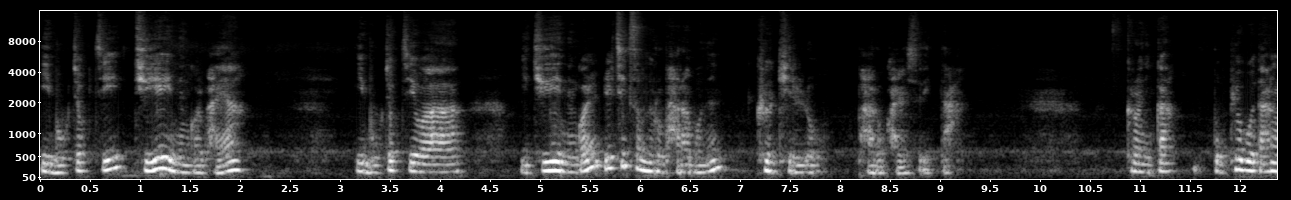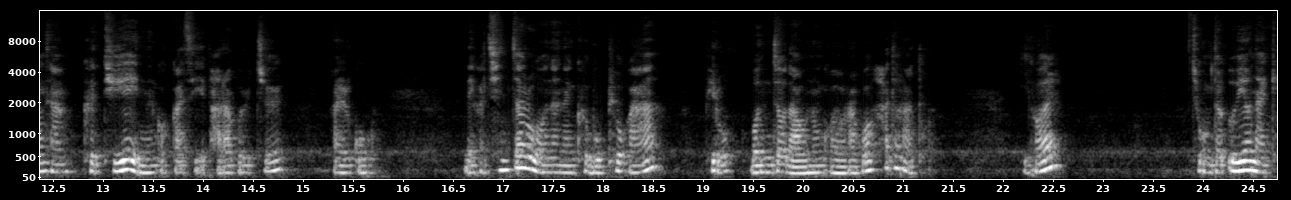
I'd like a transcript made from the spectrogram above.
이 목적지 뒤에 있는 걸 봐야 이 목적지와 이 뒤에 있는 걸 일직선으로 바라보는 그 길로 바로 갈 수 있다. 그러니까 목표보다 항상 그 뒤에 있는 것까지 바라볼 줄 알고 내가 진짜로 원하는 그 목표가 비록 먼저 나오는 거라고 하더라도 이걸 조금 더 의연하게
